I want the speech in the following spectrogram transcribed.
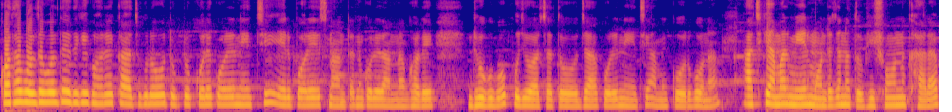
কথা বলতে বলতে এদিকে ঘরের কাজগুলো টুকটুক করে করে নিচ্ছি। এরপরে স্নান টান করে রান্নাঘরে ঢুকবো। পুজো আর্চা তো যা করে নিয়েছি, আমি করব না। আজকে আমার মেয়ের মনটা যেন তো ভীষণ খারাপ,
